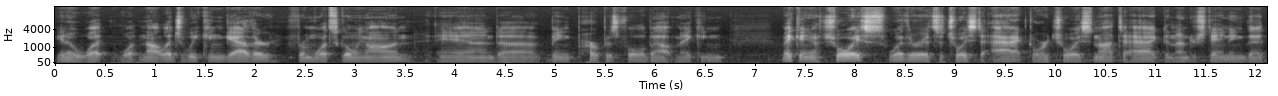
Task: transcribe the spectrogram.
you know what what knowledge we can gather from what's going on, and uh, being purposeful about making making a choice, whether it's a choice to act or a choice not to act, and understanding that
